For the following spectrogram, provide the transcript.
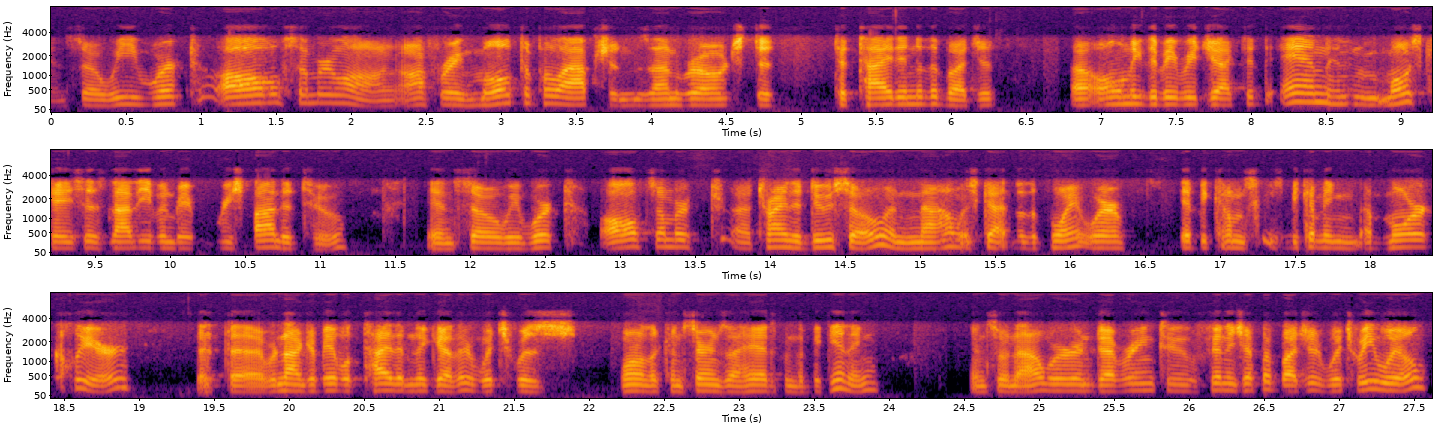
And so we worked all summer long offering multiple options on roads to, to tie it into the budget, uh, only to be rejected and in most cases not even be responded to. And so we worked all summer uh, trying to do so. And now it's gotten to the point where it becomes it's becoming more clear that uh, we're not going to be able to tie them together, which was one of the concerns I had from the beginning. And so now we're endeavoring to finish up a budget, which we will.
